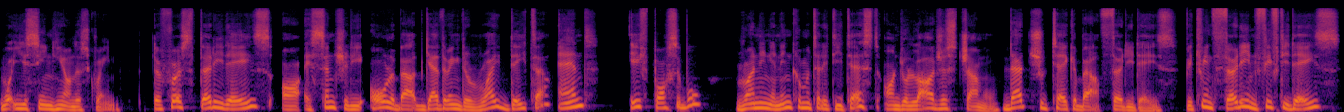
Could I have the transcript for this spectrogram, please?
what you're seeing here on the screen. The first 30 days are essentially all about gathering the right data and, if possible, running an incrementality test on your largest channel. That should take about 30 days. Between 30 and 50 days,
